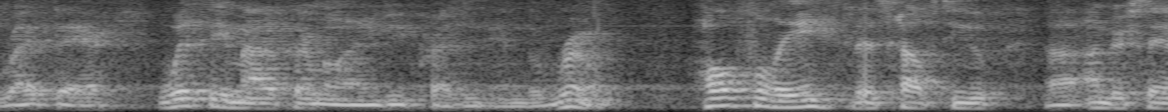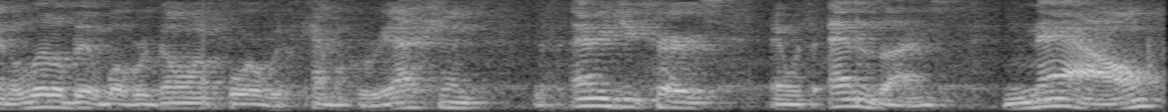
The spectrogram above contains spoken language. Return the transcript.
right there with the amount of thermal energy present in the room. Hopefully this helps you uh, understand a little bit what we're going for with chemical reaction, with energy curves, and with enzymes. Now,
